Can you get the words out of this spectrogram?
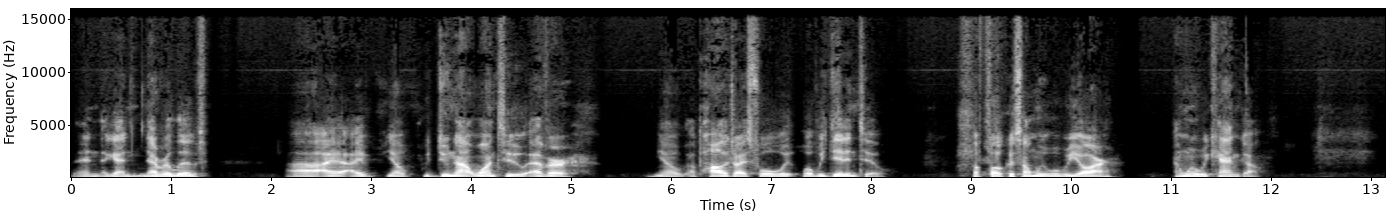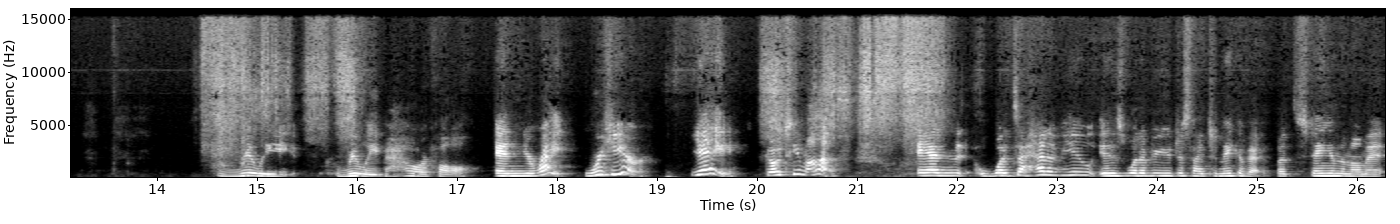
And again, never live. Uh, I, I, you know, we do not want to ever, you know, apologize for what we, what we didn't do, but focus on where we are and where we can go. Really, really powerful. And you're right. We're here. Yay. Go team us. And what's ahead of you is whatever you decide to make of it, but staying in the moment,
